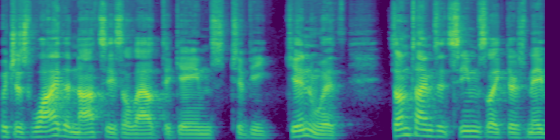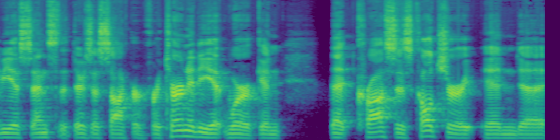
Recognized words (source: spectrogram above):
which is why the Nazis allowed the games to begin with sometimes it seems like there's maybe a sense that there's a soccer fraternity at work and that crosses culture and uh,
